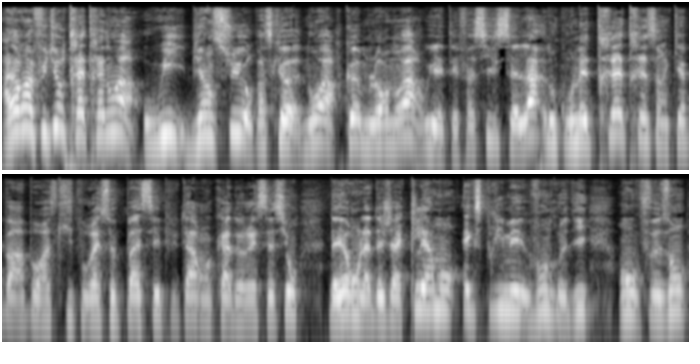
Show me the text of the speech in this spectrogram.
Alors un futur très très noir, oui bien sûr, parce que noir comme l'or noir, oui il était facile celle-là, donc on est très très inquiet par rapport à ce qui pourrait se passer plus tard en cas de récession. D'ailleurs on l'a déjà clairement exprimé vendredi en faisant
